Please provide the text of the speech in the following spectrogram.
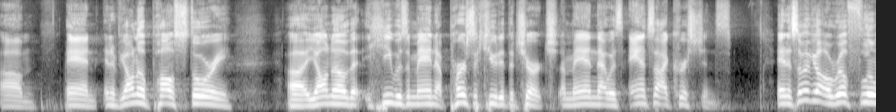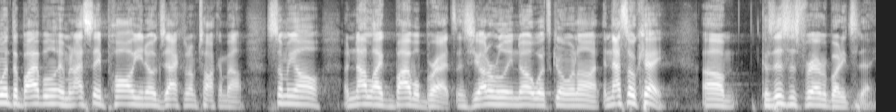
Um, and, and if y'all know Paul's story, uh, y'all know that he was a man that persecuted the church, a man that was anti Christians. And some of y'all are real fluent with the Bible, and when I say Paul, you know exactly what I'm talking about. Some of y'all are not like Bible brats, and so y'all don't really know what's going on. And that's okay, because um, this is for everybody today.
